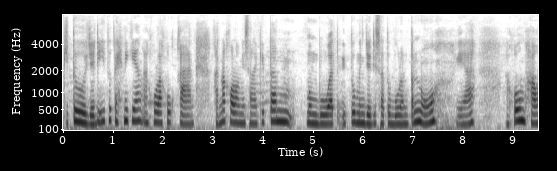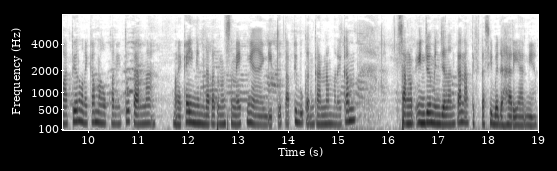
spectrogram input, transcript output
Gitu jadi itu teknik yang aku lakukan. Karena kalau misalnya kita membuat itu menjadi satu bulan penuh ya aku khawatir mereka melakukan itu karena mereka ingin mendapatkan snacknya gitu. Tapi bukan karena mereka sangat enjoy menjalankan aktivitas ibadah hariannya.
